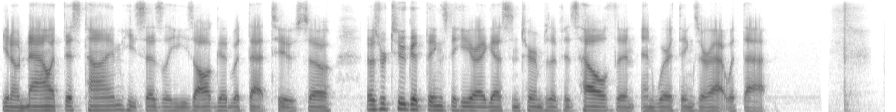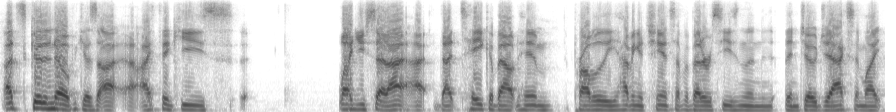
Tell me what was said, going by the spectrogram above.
you know now at this time he says he's all good with that too. So those were two good things to hear i guess in terms of his health and, and where things are at with that. That's good to know because i i think he's like you said I, I that take about him probably having a chance to have a better season than than joe jackson might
